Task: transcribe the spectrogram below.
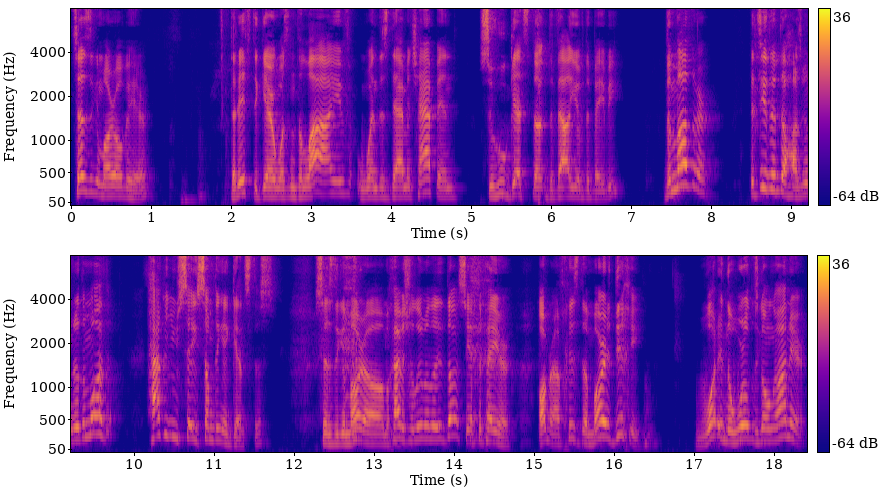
Says the Gemara over here that if the ger wasn't alive when this damage happened, so who gets the, the value of the baby? The mother. It's either the husband or the mother. How can you say something against this? Says the Gemara, so you have to pay her. What in the world is going on here?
